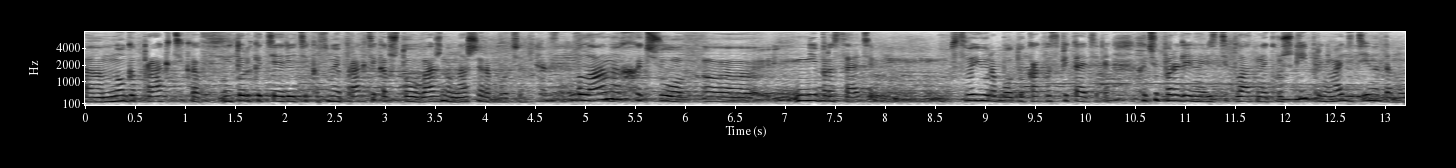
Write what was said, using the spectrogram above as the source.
э, много практиков, не только теоретиков, но и практиков, что важно в нашей работе. В планах хочу э, не бросать свою работу как воспитателя. Хочу параллельно вести платные кружки и принимать детей на дому.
